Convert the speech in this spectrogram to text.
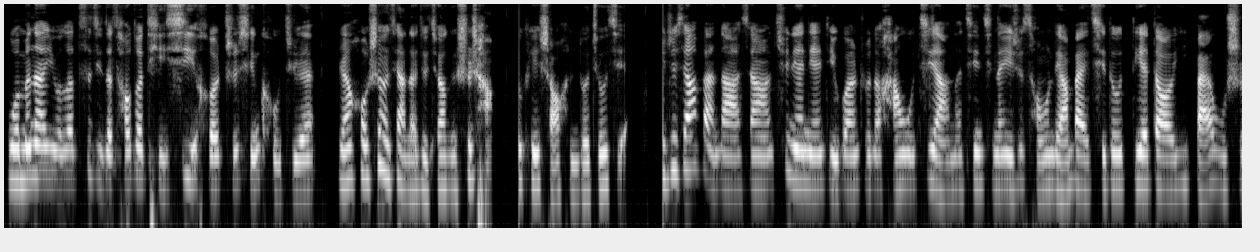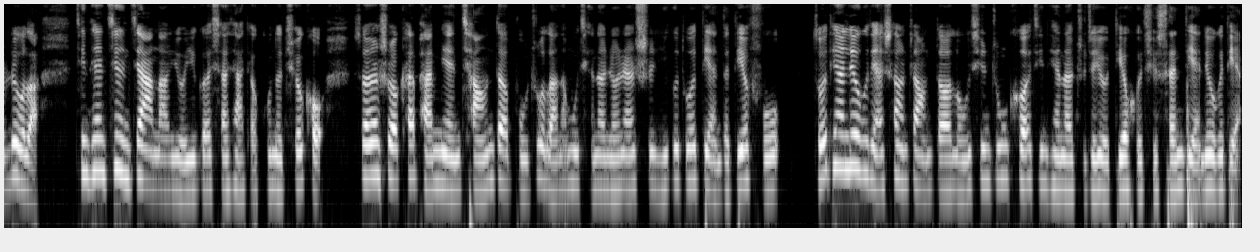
我们呢有了自己的操作体系和执行口诀，然后剩下的就交给市场，就可以少很多纠结。与之相反的，像去年年底关注的寒武纪啊，那近期呢一直从两百七都跌到一百五十六了。今天竞价呢有一个向下调控的缺口，虽然说开盘勉强的补住了，那目前呢仍然是一个多点的跌幅。昨天六个点上涨的龙芯中科，今天呢直接又跌回去三点六个点。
